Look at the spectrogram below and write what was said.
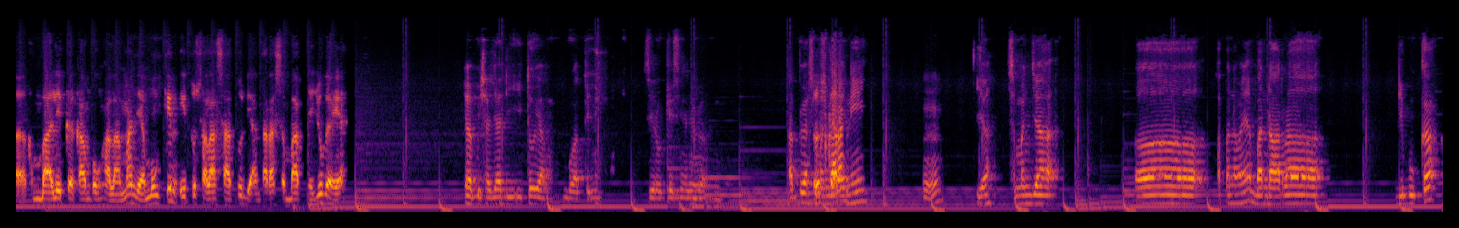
uh, kembali ke kampung halaman ya mungkin itu salah satu di antara sebabnya juga ya. Ya bisa jadi itu yang buat ini zero case-nya juga. Tapi kan Terus sekarang? ini hmm? ya semenjak uh, apa namanya bandara dibuka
